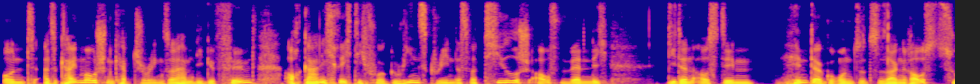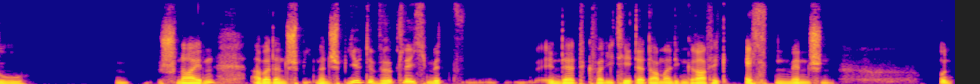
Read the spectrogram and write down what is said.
und also kein Motion Capturing, sondern haben die gefilmt, auch gar nicht richtig vor Greenscreen. Das war tierisch aufwendig, die dann aus dem Hintergrund sozusagen rauszuschneiden. Aber dann spielt man spielte wirklich mit in der Qualität der damaligen Grafik echten Menschen. Und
